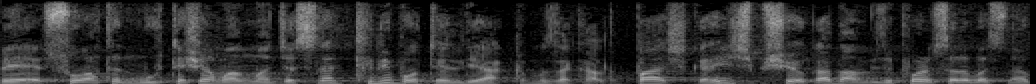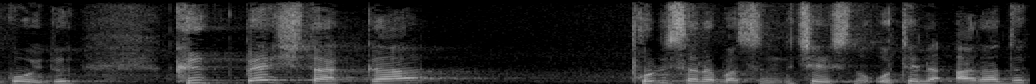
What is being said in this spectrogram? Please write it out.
ve Suat'ın muhteşem Almancasıyla Trip Otel diye aklımıza kaldı. Başka hiçbir şey yok. Adam bizi polis arabasına koydu. 45 dakika polis arabasının içerisinde oteli aradık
